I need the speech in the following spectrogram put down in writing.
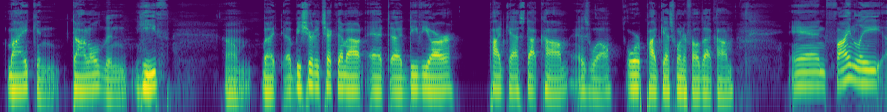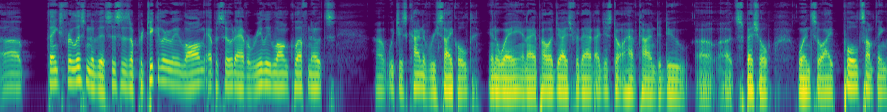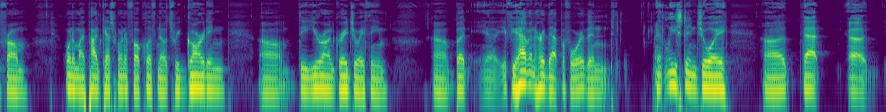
Mike and Donald and Heath. Um, but uh, be sure to check them out at uh, dvrpodcast.com as well, or podcastwinterfell.com. And finally, uh, thanks for listening to this. This is a particularly long episode. I have a really long Cliff Notes uh, which is kind of recycled in a way, and I apologize for that. I just don't have time to do uh, a special one, so I pulled something from one of my podcast Winterfell Cliff Notes regarding um, the Euron Greyjoy theme. Uh, but uh, if you haven't heard that before, then at least enjoy uh, that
